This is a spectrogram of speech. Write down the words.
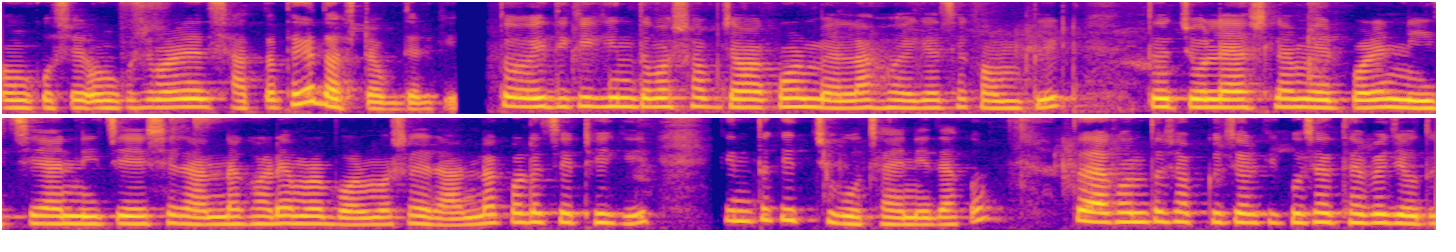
অঙ্কুশের অঙ্কুশের মানে সাতটা থেকে দশটা অবধি আর কি। তো এইদিকে কিন্তু আমার সব জামা কাপড় মেলা হয়ে গেছে কমপ্লিট তো চলে আসলাম এরপরে নিচে। আর নিচে এসে রান্নাঘরে আমার বরমশাই রান্না করেছে ঠিকই, কিন্তু কিচ্ছু গোছায়নি, দেখো। তো এখন তো সব কিছু আর কি গোছাতে হবে, যেহেতু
